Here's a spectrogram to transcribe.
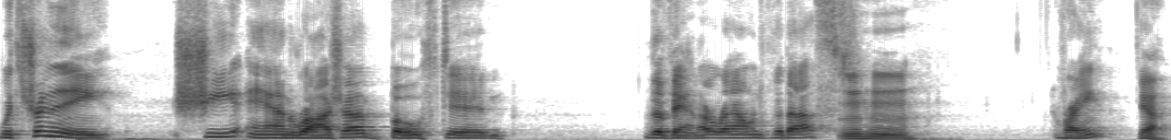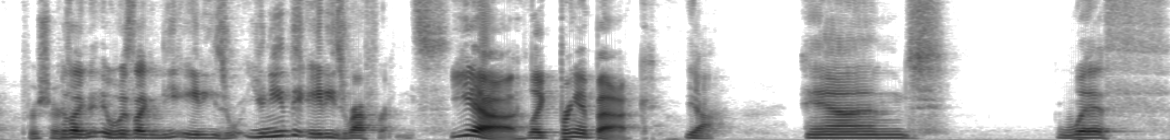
with Trinity, she and Raja both did the Vanna round the best, Mhm. right? Yeah, for sure. Because like it was like the '80s. You need the '80s reference. yeah, like bring it back. Yeah. And with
